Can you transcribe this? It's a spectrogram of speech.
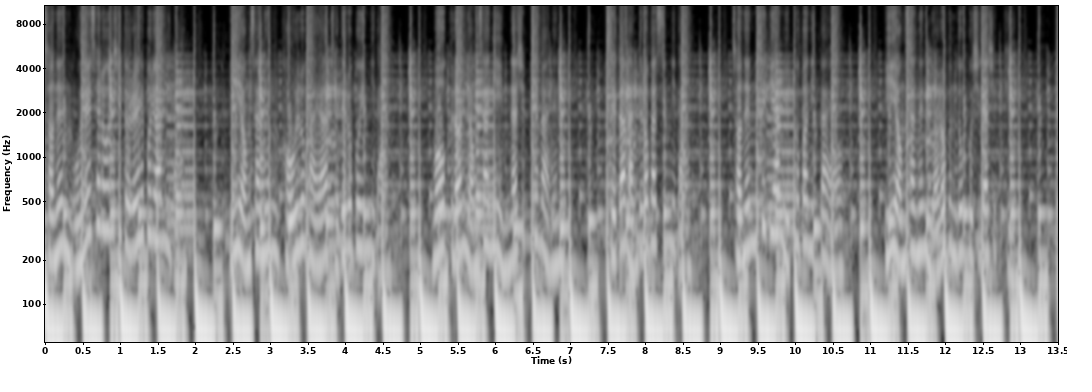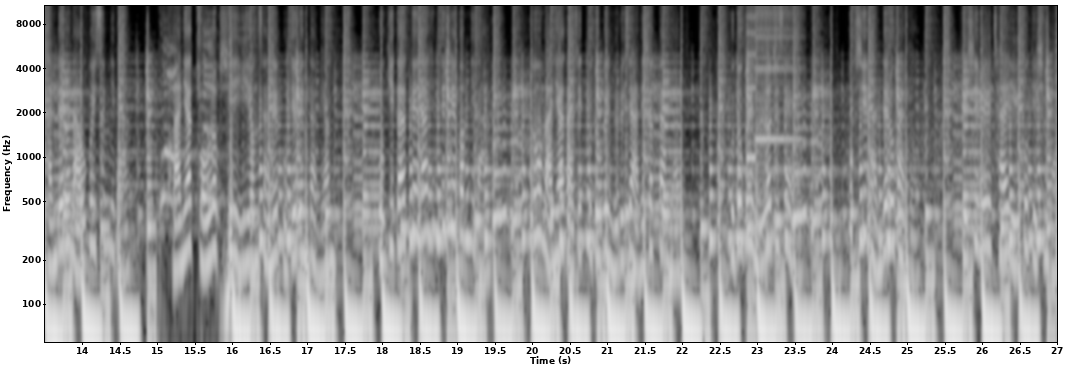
저는 오늘 새로운 시도를 해보려 합니다. 이 영상은 거울로 봐야 제대로 보입니다. 뭐 그런 영상이 있나 싶지만은 제가 만들어 봤습니다. 저는 특이한 유튜버니까요. 이 영상은 여러분도 보시다시피 반대로 나오고 있습니다. 만약 거울 없이 이 영상을 보게 된다면 보기가 꽤나 힘드실 겁니다. 또 만약 아직 구독을 누르지 않으셨다면 구독을 눌러주세요. 혹시 반대로 봐도 글씨를 잘 읽고 계신가요?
